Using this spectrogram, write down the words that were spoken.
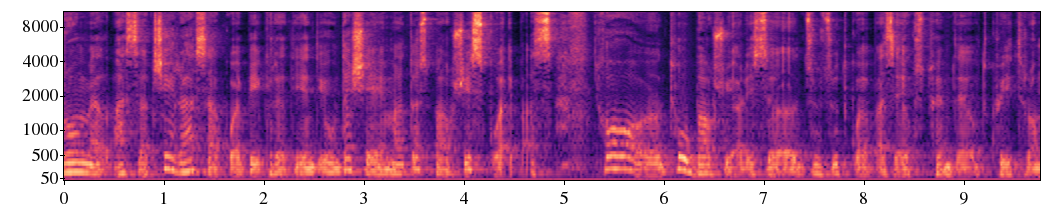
რომელ ასაკში რა საკვები ინგრედიენტი უნდა შეემატოს ბავშვის კვებას. ხო, თუ ბავშვი არის ძუძუთ კვებაზე 6 თვემდე ვთქვით, რომ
